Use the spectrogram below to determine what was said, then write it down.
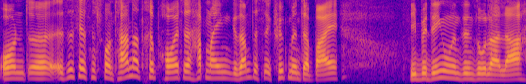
Und äh, es ist jetzt ein spontaner Trip heute, habe mein gesamtes Equipment dabei die Bedingungen sind so lala,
